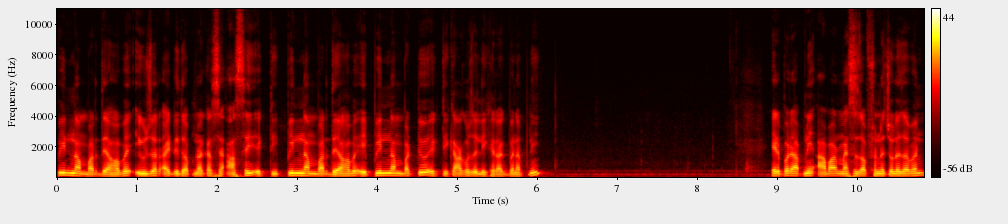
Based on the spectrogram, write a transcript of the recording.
পিন নাম্বার দেওয়া হবে। ইউজার আইডি তো আপনার কাছে আসেই একটি পিন নাম্বার দেওয়া হবে। এই পিন নাম্বারটিও একটি কাগজে লিখে রাখবেন আপনি। এরপরে আপনি আবার মেসেজ অপশনে চলে যাবেন।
